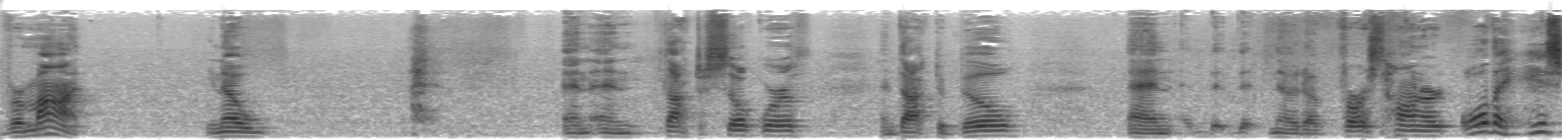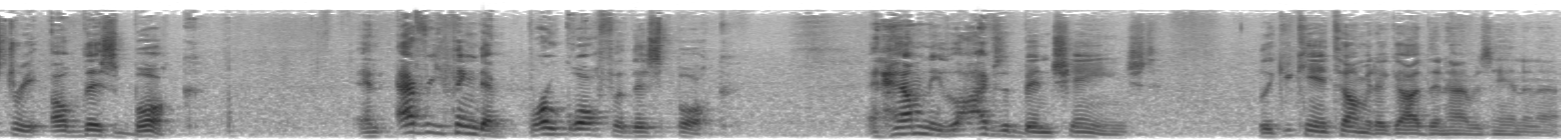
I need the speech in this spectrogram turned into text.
Vermont, you know, and, and Dr. Silkworth and Dr. Bill and you know, the first hunter, all the history of this book and everything that broke off of this book and how many lives have been changed. Like, you can't tell me that God didn't have his hand in that.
